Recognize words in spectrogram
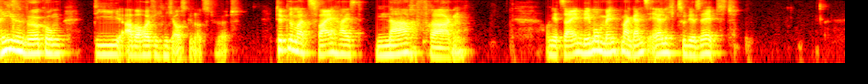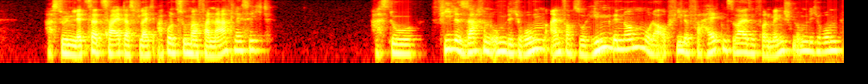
Riesenwirkung, die aber häufig nicht ausgenutzt wird. Tipp Nummer zwei heißt Nachfragen. Und jetzt sei in dem Moment mal ganz ehrlich zu dir selbst. Hast du in letzter Zeit das vielleicht ab und zu mal vernachlässigt? Hast du viele Sachen um dich rum einfach so hingenommen oder auch viele Verhaltensweisen von Menschen um dich rum.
